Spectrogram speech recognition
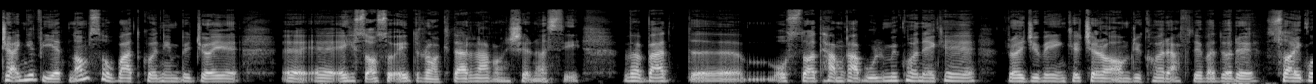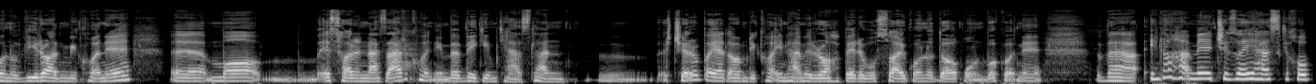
جنگ ویتنام صحبت کنیم به جای احساس و ادراک در روانشناسی. و بعد استاد هم قبول می‌کنه که راجب اینکه چرا آمریکا رفته و داره سایگون و ویران می‌کنه ما اظهار نظر کنیم و بگیم که اصلا چرا باید آمریکا این همه راه بره و سایگون و داغون بکنه. و اینا همه چیزایی هست که خب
